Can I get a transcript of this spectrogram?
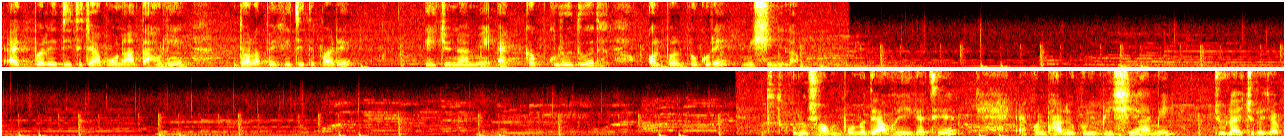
একবারে দিতে যাব না, তাহলে দলা পেকে যেতে পারে। এই জন্য আমি এক কাপ গুঁড়ো দুধ অল্প অল্প করে মিশিয়ে নিলাম। দুধগুলো সম্পূর্ণ দেওয়া হয়ে গেছে। এখন ভালো করে মিশিয়ে আমি চুলায় চলে যাব।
